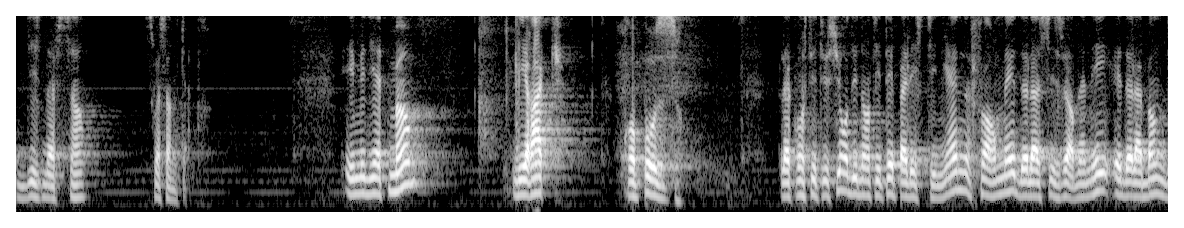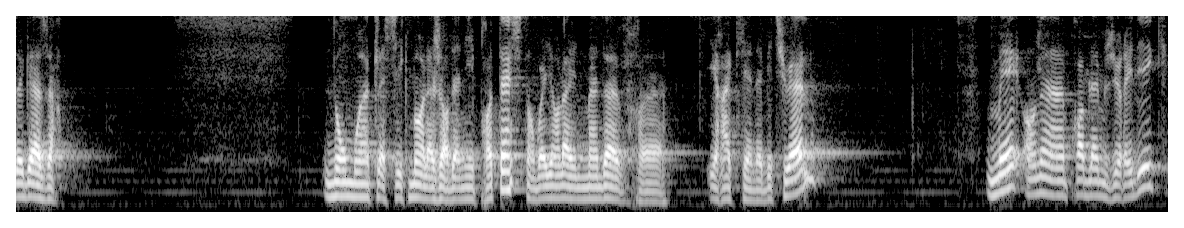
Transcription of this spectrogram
1964. Immédiatement, l'Irak propose la constitution d'une entité palestinienne formée de la Cisjordanie et de la bande de Gaza. Non moins classiquement, la Jordanie proteste en voyant là une main-d'œuvre euh, irakienne habituelle. Mais on a un problème juridique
